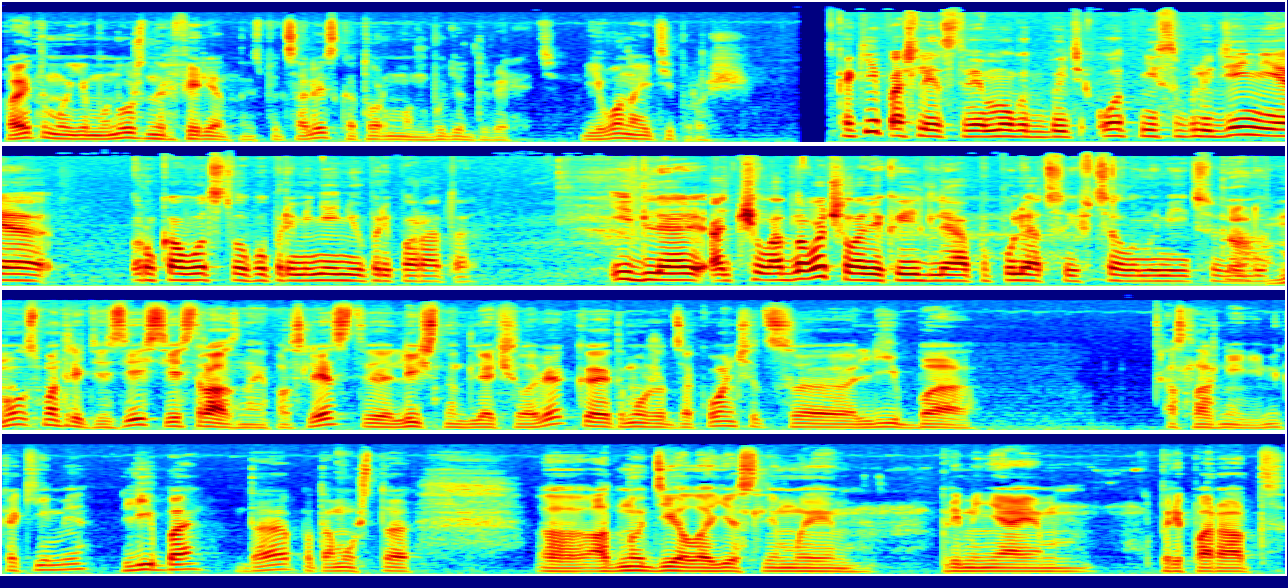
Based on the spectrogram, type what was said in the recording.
Поэтому ему нужен референтный специалист, которому он будет доверять. Его найти проще. Какие последствия могут быть от несоблюдения руководства по применению препарата? И для одного человека, и для популяции в целом имеется в виду? ну, смотрите, здесь есть разные последствия. Лично для человека это может закончиться либо осложнениями какими, либо, да, потому что э, одно дело, если мы применяем препарат,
